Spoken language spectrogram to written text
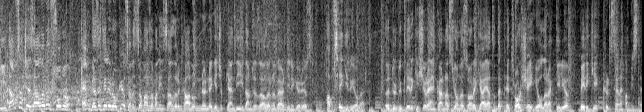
İdamsa cezaların sonu. Hem gazeteleri okuyorsanız zaman zaman insanların kanunun önüne geçip kendi idam cezalarını verdiğini görüyoruz. Hapse giriyorlar. Öldürdükleri kişi reenkarnasyonla sonraki hayatında petrol şeyhi olarak geliyor. Belki 40 sene hapiste.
